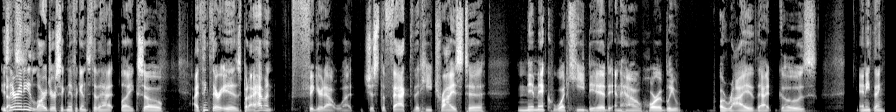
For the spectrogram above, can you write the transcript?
Is there any larger significance to that? Like, so I think there is, but I haven't figured out what. Just the fact that he tries to mimic what he did and how horribly awry that goes. Anything?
